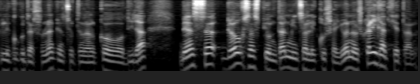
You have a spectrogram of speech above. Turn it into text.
lekukutasunak entzuten alko dira. Beaz, gaur zazpiontan mintzaleku saioan Euskal Iratietan.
